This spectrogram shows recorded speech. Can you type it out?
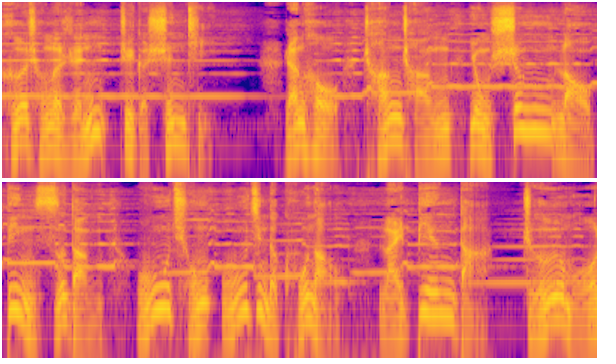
合成了人这个身体，然后常常用生老病死等无穷无尽的苦恼来鞭打折磨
